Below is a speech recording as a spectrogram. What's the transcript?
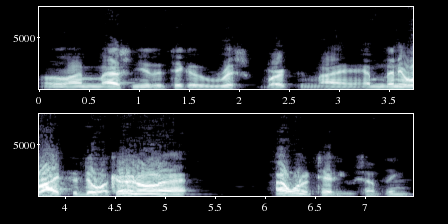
well, I'm asking you to take a risk, Burke, and I haven't any right to do it. Colonel, I want to tell you something.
